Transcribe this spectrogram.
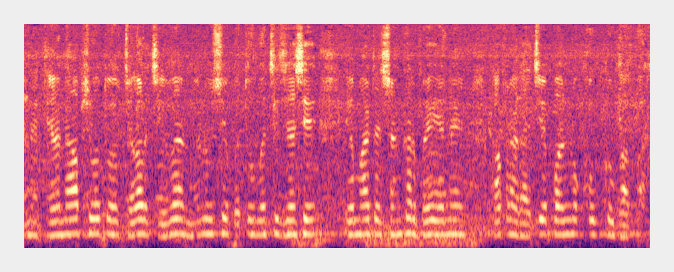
અને ધ્યાન આપશો તો જળ, જીવન, મનુષ્ય બધું બચી જશે. એ માટે શંકરભાઈ અને આપણા રાજ્યપાલનો ખૂબ ખૂબ આભાર.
